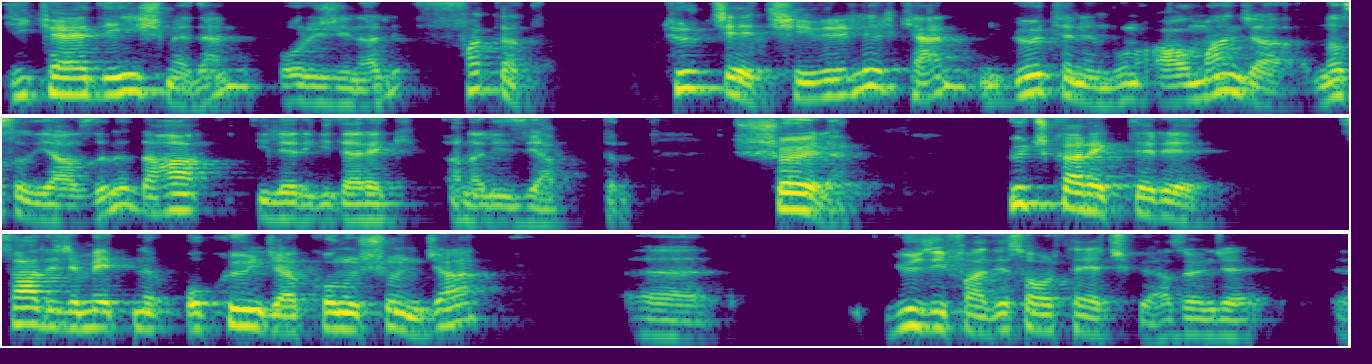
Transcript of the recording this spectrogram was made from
hikaye değişmeden orijinali fakat Türkçe'ye çevrilirken Goethe'nin bunu Almanca nasıl yazdığını daha ileri giderek analiz yaptım. Şöyle, üç karakteri sadece metni okuyunca, konuşunca e, yüz ifadesi ortaya çıkıyor. Az önce e,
